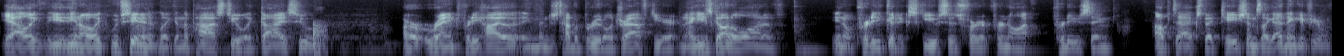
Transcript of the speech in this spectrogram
Yeah, like you know, like we've seen it like in the past too, like guys who are ranked pretty high and then just have a brutal draft year. Now he's got a lot of, you know, pretty good excuses for for not producing up to expectations. Like I think if you're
